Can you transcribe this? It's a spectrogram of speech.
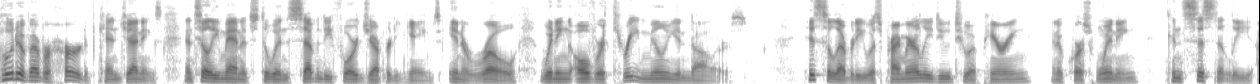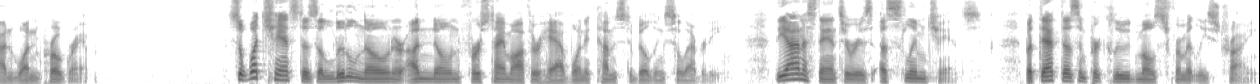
Who'd have ever heard of Ken Jennings until he managed to win 74 Jeopardy games in a row, winning over $3 million? His celebrity was primarily due to appearing, and of course winning, consistently on one program. So, what chance does a little known or unknown first time author have when it comes to building celebrity? The honest answer is a slim chance, but that doesn't preclude most from at least trying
